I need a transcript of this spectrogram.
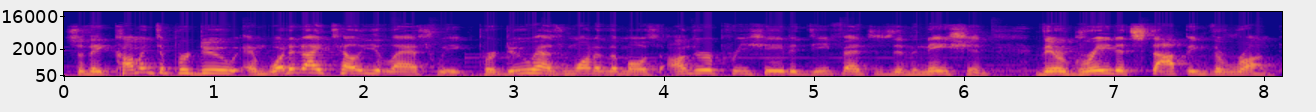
So they come into Purdue, and what did I tell you last week? Purdue has one of the most underappreciated defenses in the nation. They're great at stopping the run.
